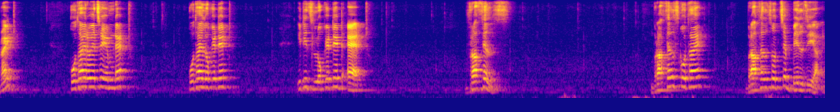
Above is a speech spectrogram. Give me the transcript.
রাইট কোথায় রয়েছে এমড্যাট কোথায় located it is located at Brussels Brussels কোথায়? ব্রাসেলস হচ্ছে বেলজিয়ামে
